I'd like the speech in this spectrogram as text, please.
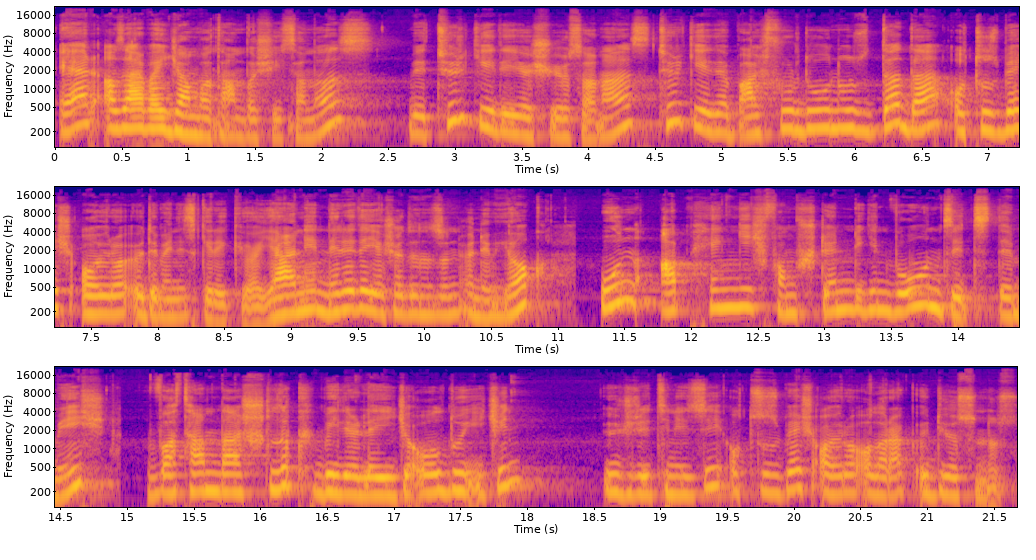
Eğer Azerbaycan vatandaşıysanız ve Türkiye'de yaşıyorsanız Türkiye'de başvurduğunuzda da 35 euro ödemeniz gerekiyor. Yani nerede yaşadığınızın önemi yok. Unabhängig vom ständigen Wohnsitz demiş. Vatandaşlık belirleyici olduğu için ücretinizi 35 euro olarak ödüyorsunuz.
